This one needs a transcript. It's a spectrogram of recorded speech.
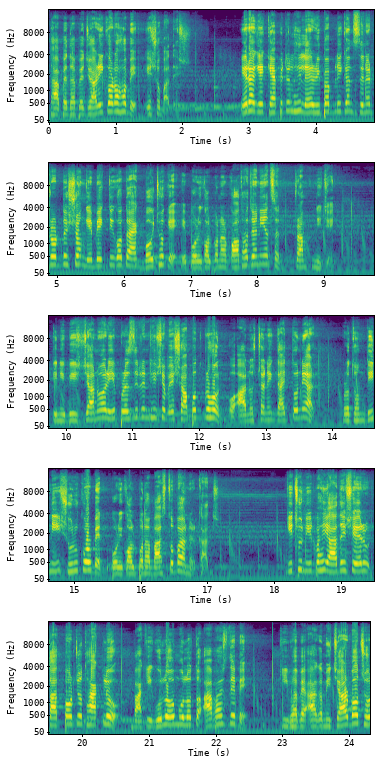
ধাপে ধাপে জারি করা হবে এসব আদেশ। এর আগে ক্যাপিটাল হিলে রিপাবলিকান সিনেটরদের সঙ্গে ব্যক্তিগত এক বৈঠকে এ পরিকল্পনার কথা জানিয়েছেন ট্রাম্প নিজেই। তিনি বিশ জানুয়ারি প্রেসিডেন্ট হিসেবে শপথ গ্রহণ ও আনুষ্ঠানিক দায়িত্ব নেয়ার প্রথম দিনই শুরু করবেন পরিকল্পনা বাস্তবায়নের কাজ। কিছু নির্বাহী আদেশের তাৎপর্য থাকলেও বাকিগুলো মূলত আভাস দেবে কীভাবে আগামী চার বছর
